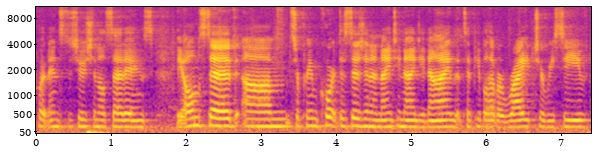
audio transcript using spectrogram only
put in institutional settings. The Olmsted, um, Supreme Court decision in nineteen ninety-nine that said people have a right to receive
